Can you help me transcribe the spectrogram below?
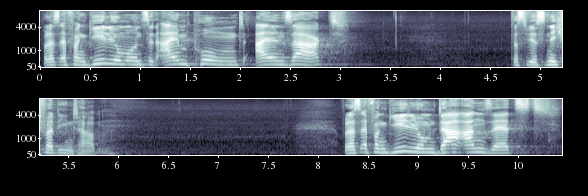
Weil das Evangelium uns in einem Punkt allen sagt, dass wir es nicht verdient haben. Weil das Evangelium da ansetzt,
